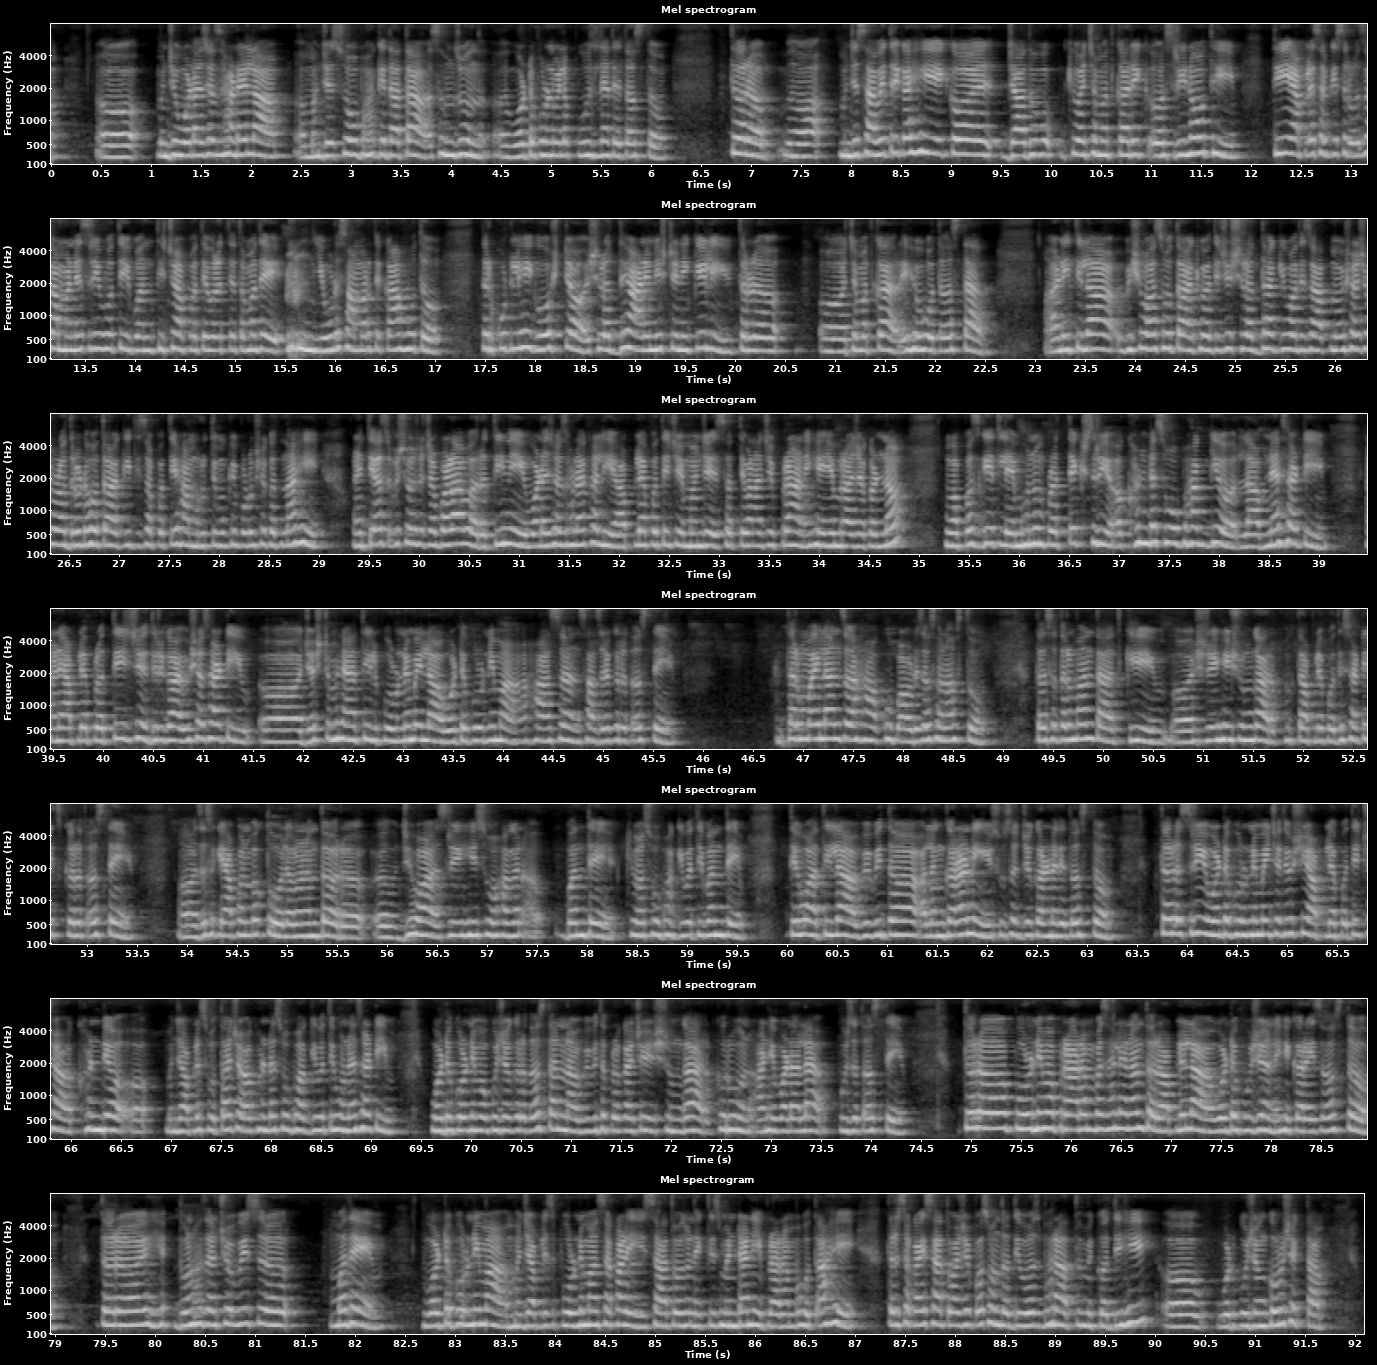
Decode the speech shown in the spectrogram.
म्हणजे वडाच्या झाडाला म्हणजे सौभाग्यदाता समजून वटपौर्णिमेला पूजण्यात येत असतं. तर म्हणजे सावित्रिका ही एक जादू किंवा चमत्कारिक स्त्री नव्हती. ती आपल्यासारखी सर्वसामान्य स्त्री होती पण तिच्या पतिव्रत्यतामध्ये एवढं सामर्थ्य का होतं? तर कुठलीही गोष्ट श्रद्धे आणि निष्ठेने केली तर चमत्कार हे होत असतात. आणि तिला विश्वास होता किंवा तिची श्रद्धा किंवा तिचा आत्मविश्वास एवढा दृढ होता की तिचा पती हा मृत्युमुखी पडू शकत नाही. आणि त्याच विश्वासाच्या बळावर तिने वडाच्या झाडाखाली आपल्या पतीचे म्हणजे सत्यवानाचे प्राण हे यमराजाकडनं वापस घेतले. म्हणून प्रत्येक स्त्री अखंड सौभाग्य लाभण्यासाठी आणि आपल्या प्रतीचे दीर्घ आयुष्यासाठी ज्येष्ठ महिन्यातील पौर्णिमेला वटपौर्णिमा हा सण साजरा करत असते. तर महिलांचा हा खूप आवडीचा सण असतो. तसं तर म्हणतात की श्री ही शृंगार फक्त आपल्या पतीसाठीच करत असते. जसं की आपण बघतो लग्नानंतर जेव्हा स्त्री ही सुहागन बनते किंवा सौभाग्यवती बनते तेव्हा तिला विविध अलंकारांनी सुसज्ज करण्यात येत असतं. तर श्री वटपौर्णिमेच्या दिवशी आपल्या पतीच्या अखंड म्हणजे आपल्या स्वतःच्या अखंड सौभाग्यवती होण्यासाठी वटपौर्णिमा पूजा करत असताना विविध प्रकारचे शृंगार करून आणि वडाला पूजत असते. तर पौर्णिमा प्रारंभ झाल्यानंतर आपल्याला वटपूजन हे करायचं असतं. तर दोन हजार चोवीसमध्ये वटपौर्णिमा म्हणजे आपली पौर्णिमा सकाळी सात वाजून एकतीस मिनिटांनी प्रारंभ होत आहे. तर सकाळी सात वाजेपासून तर दिवसभरात तुम्ही कधीही वटपूजन करू शकता.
